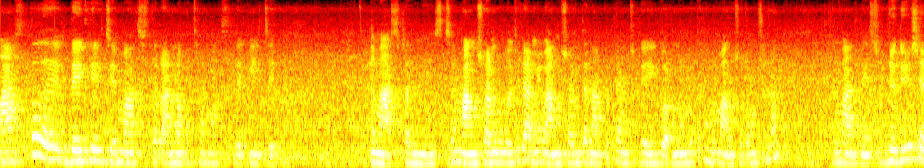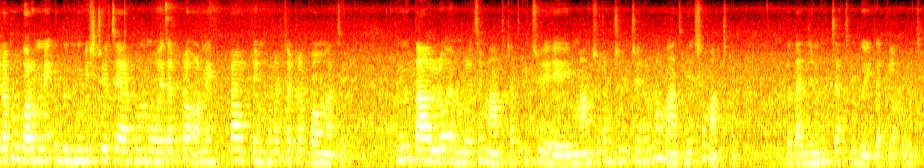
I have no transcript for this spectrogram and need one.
মাছ তো দেখিয়েছে মাছ তো রান্না করছে মাছ দেখিয়েছে মাছটা নিয়ে এসছে মাংস আনব বলছিল আমি মাংস আনতে না করতে আজকে এই গরমের মধ্যে কোনো মাংস টাংস না মাছ নিয়ে এসেছি। যদিও সেরকম গরম নেই দুদিন বৃষ্টি হয়েছে এখন ওয়েদারটা অনেকটা টেম্পারেচারটা কম আছে। কিন্তু তাহলেও আমি বলেছি মাছটা কিছু এই মাংস টাংস কিছু এলো না মাছ নিয়ে এসে মাছ খাব। তো তার জন্য হচ্ছে আজকে দই কাতলা করেছি।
